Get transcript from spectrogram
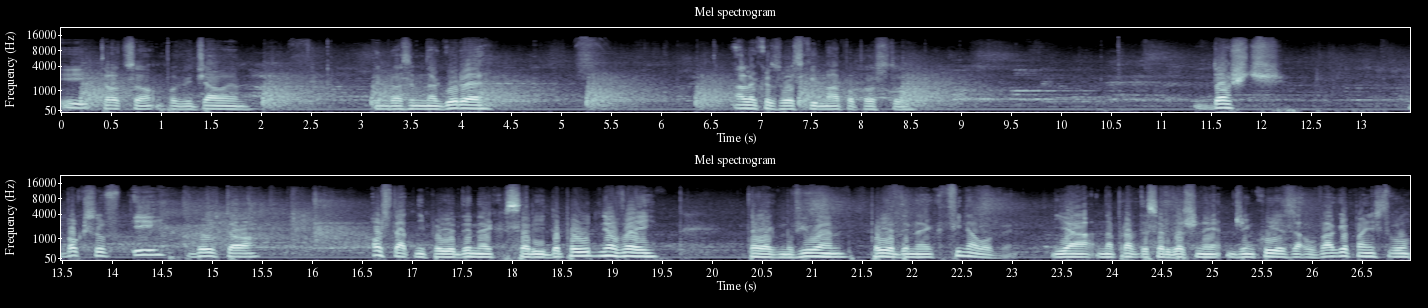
I to, co powiedziałem, tym razem na górę, ale Kozłowski ma po prostu dość boksów i był to ostatni pojedynek serii dopołudniowej. Tak jak mówiłem, pojedynek finałowy. Ja naprawdę serdecznie dziękuję za uwagę Państwu.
